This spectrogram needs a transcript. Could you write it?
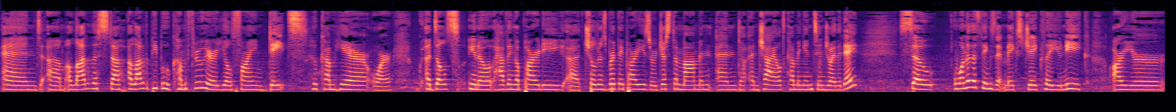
And um, a lot of the stuff, a lot of the people who come through here, you'll find dates who come here or adults, you know, having a party, uh, children's birthday parties, or just a mom and, and, and child coming in to enjoy the day. So one of the things that makes J Clay unique are your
